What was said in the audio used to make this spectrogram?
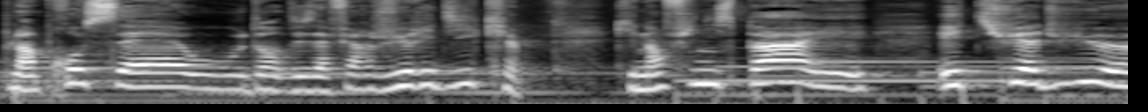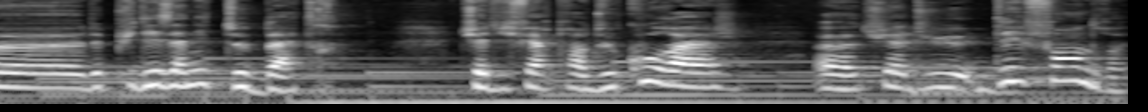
plein procès ou dans des affaires juridiques qui n'en finissent pas et, tu as dû euh, depuis des années te battre. Tu as dû faire preuve de courage, euh, tu as dû défendre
